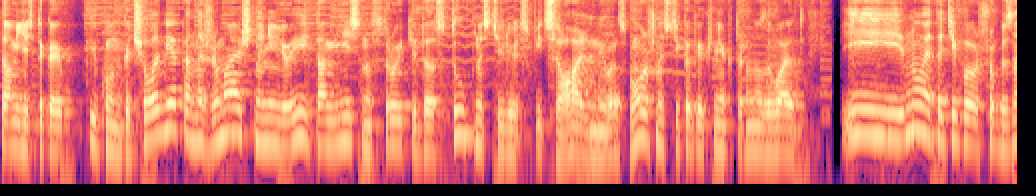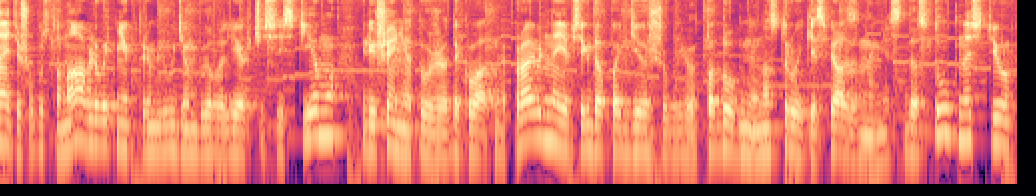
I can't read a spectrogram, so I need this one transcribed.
там есть такая иконка человека, нажимаешь на нее, и там есть настройки доступности или специальные возможности, как их некоторые называют. И, ну, это типа, чтобы, знаете, чтобы устанавливать некоторым людям было легче систему. Решение тоже адекватное, правильное. Я всегда поддерживаю подобные настройки, связанными с доступностью.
